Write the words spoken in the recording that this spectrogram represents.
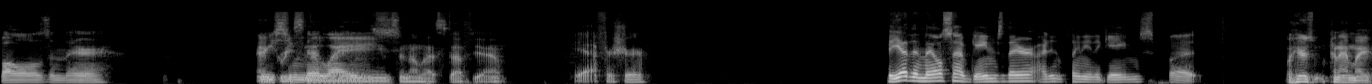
balls and their And Greasing greasing their the lines. lanes and all that stuff. Yeah. Yeah, for sure. But yeah, then they also have games there. I didn't play any of the games, but Well, here's can I have my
